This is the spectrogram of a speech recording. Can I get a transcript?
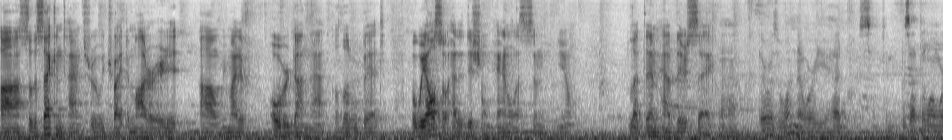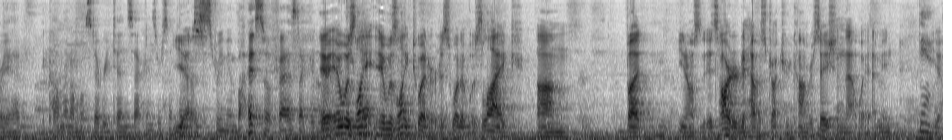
Uh, so the second time through, we tried to moderate it. Uh, we might have overdone that a little bit, but we also had additional panelists and you know let them have their say. Uh-huh. There was one that where you had something. Was that the one where you had a comment almost every ten seconds or something? It Yes. was streaming by so fast I could. It, it was like it was like Twitter, is what it was like. Um, but you know, it's, it's harder to have a structured conversation that way. I mean, Yeah.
